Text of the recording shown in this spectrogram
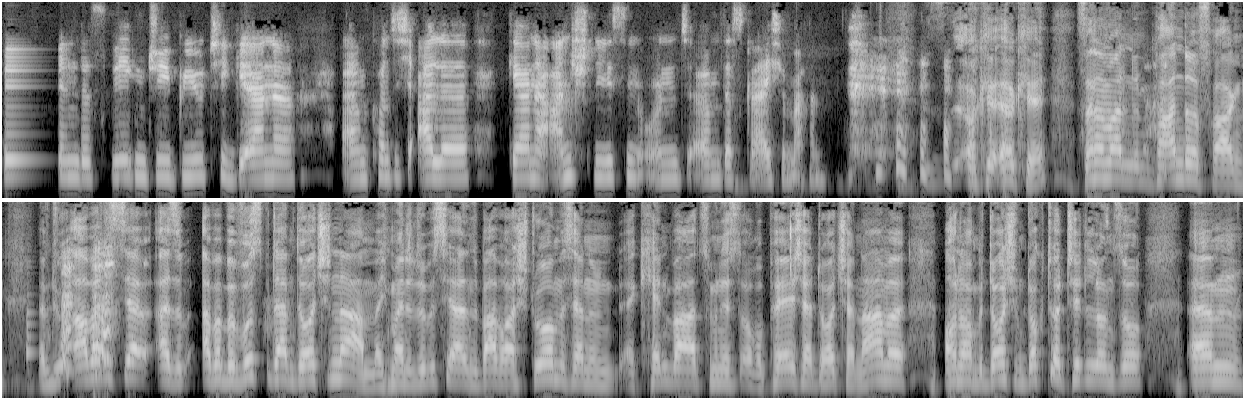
bin. Deswegen G-Beauty gerne, ähm, können sich alle gerne anschließen und ähm, das Gleiche machen. okay, okay. Sag mal ein paar andere Fragen. Ähm, du arbeitest ja, also, aber bewusst mit deinem deutschen Namen. Ich meine, du bist ja, Barbara Sturm ist ja ein erkennbar, zumindest europäischer, deutscher Name, auch noch mit deutschem Doktortitel und so. Ähm,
